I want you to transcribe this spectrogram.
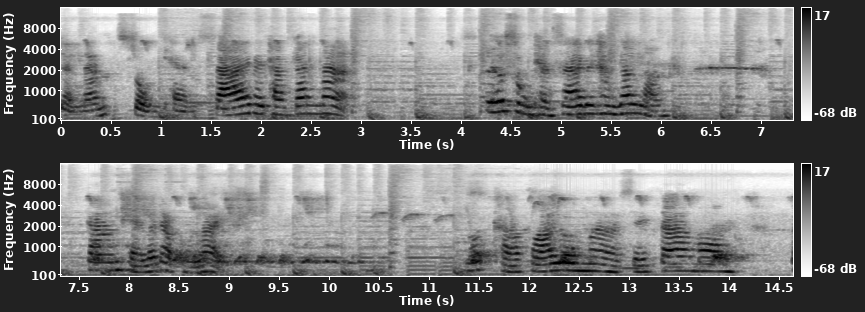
จากนั้นส่งแขนซ้ายไปทางด้านหน้า แล้วส่งแขนซ้ายไปทางด้านหลัง กางแขนระดับหัวไหล่ลดขาขวาลงมาสายตามอง ไป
